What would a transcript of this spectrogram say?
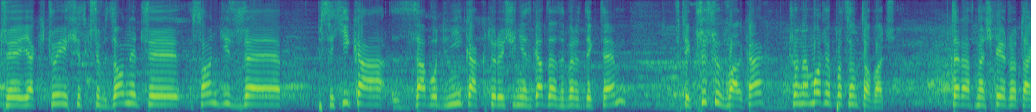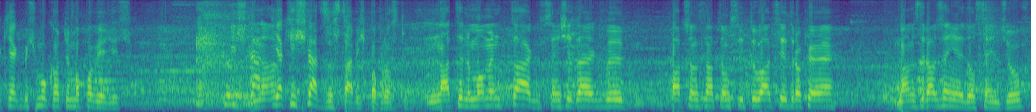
czy jak czujesz się skrzywdzony, czy sądzisz, że psychika zawodnika, który się nie zgadza z werdyktem w tych przyszłych walkach, czy ona może procentować? Teraz na świeżo tak, jakbyś mógł o tym opowiedzieć. Jakiś ślad, No. jakiś ślad zostawić po prostu. Na ten moment tak, w sensie tak jakby patrząc na tą sytuację trochę mam zrażenie do sędziów.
